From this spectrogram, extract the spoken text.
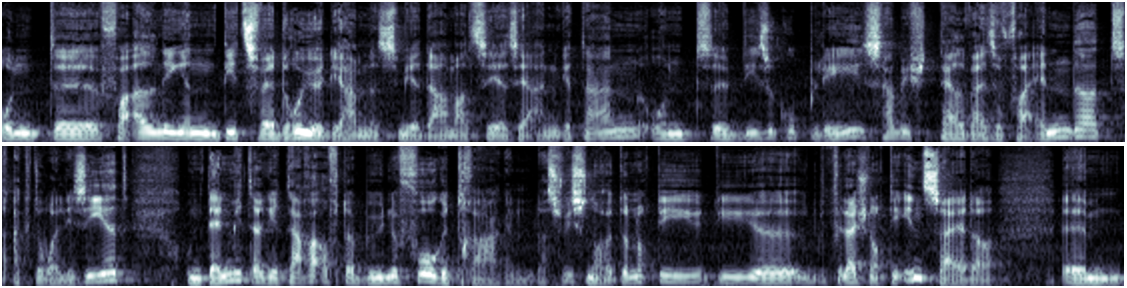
Und äh, vor allen Dingen die zwei Drühe, die haben es mir damals sehr, sehr angetan. Und äh, diese Couplets habe ich teilweise verändert, aktualisiert und dann mit der Gitarre auf der Bühne vorgetragen. Das wissen heute noch die, die äh, vielleicht noch die Insider. Ähm,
